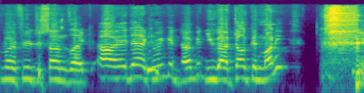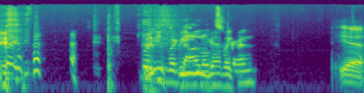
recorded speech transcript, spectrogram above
my future son's like, oh hey dad, can we get Dunkin'? You got Dunkin' money? like, like he's You McDonald's Mc- friend. Yeah.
